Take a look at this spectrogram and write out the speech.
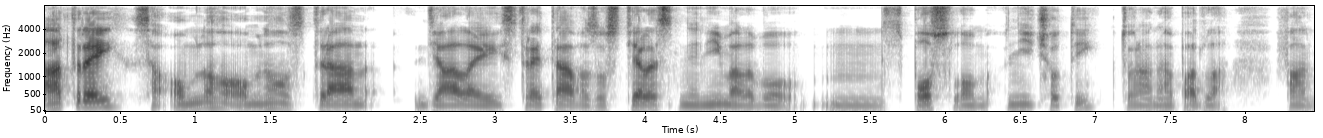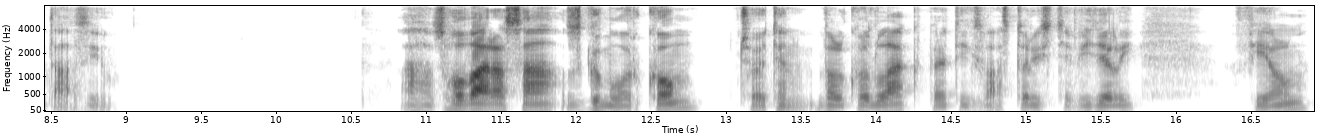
Atrej sa o mnoho, o mnoho strán ďalej stretáva so stelesnením alebo mm, s poslom ničoty, ktorá napadla fantáziu. A zhovára sa s Gmorkom, čo je ten veľkodlak pre tých z vás, ktorí ste videli film.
